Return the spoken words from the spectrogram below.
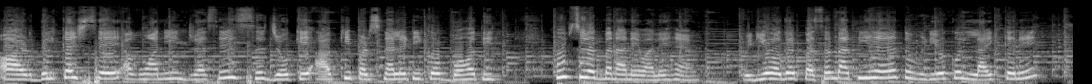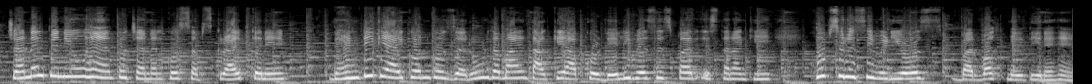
और दिलकश से अगवानी ड्रेसेस जो कि आपकी पर्सनैलिटी को बहुत ही खूबसूरत बनाने वाले हैं। वीडियो अगर पसंद आती है तो वीडियो को लाइक करें। चैनल पे न्यू हैं तो चैनल को सब्सक्राइब करें। घंटी के आइकॉन को ज़रूर दबाएँ ताकि आपको डेली बेसिस पर इस तरह की खूबसूरत सी वीडियोस बर वक्त मिलती रहें।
